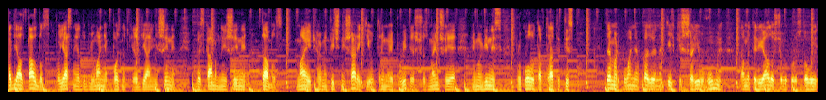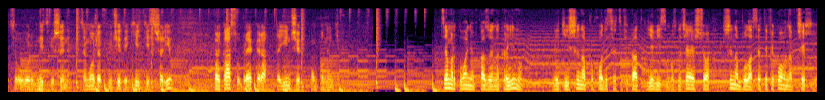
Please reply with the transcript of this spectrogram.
Радіал Talbos пояснює дублювання позначки радіальні шини безкамерної шини Talbos. Мають герметичний шар, який утримує повітря, що зменшує ймовірність проколу та втрати тиску. Це маркування вказує на кількість шарів гуми та матеріалу, що використовується у виробництві шини. Це може включити кількість шарів, каркасу, брекера та інших компонентів. Це маркування вказує на країну, в якій шина проходить сертифікат Є8. Означає, що шина була сертифікована в Чехії.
